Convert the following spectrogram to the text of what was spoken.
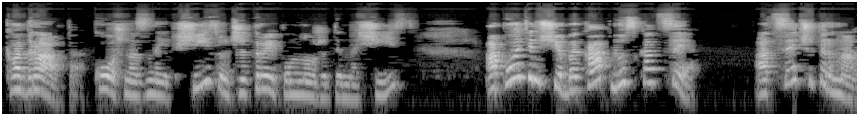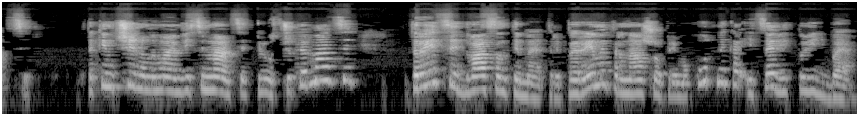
квадрата, кожна з них 6, отже 3 помножити на 6. А потім ще БК плюс КЦ, а це 14. Таким чином, ми маємо 18 плюс 14, 32 см. Периметр нашого прямокутника, і це відповідь Б.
